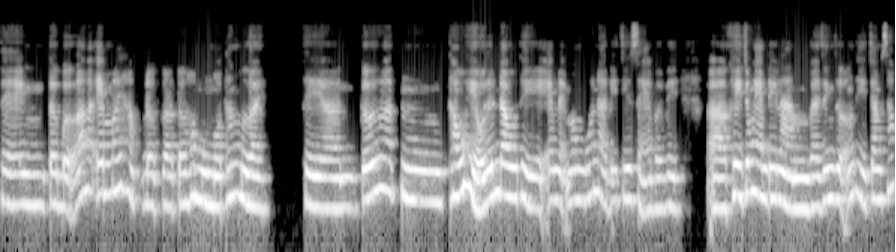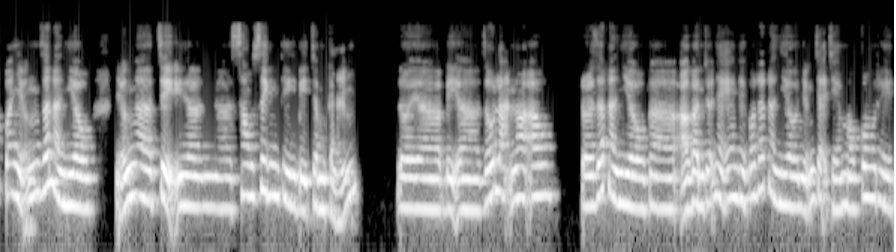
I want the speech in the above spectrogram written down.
Thì từ bữa em mới học được từ hôm mùng 1 tháng 10 thì ờ, cứ thấu hiểu đến đâu thì em lại mong muốn là đi chia sẻ. Bởi vì uh, khi chúng em đi làm về dinh dưỡng thì chăm sóc có những rất là nhiều những uh, chị uh, sau sinh thì bị trầm cảm rồi uh, bị ờ, rối loạn lo âu rồi rất là nhiều uh, ở gần chỗ nhà em thì có rất là nhiều những trẻ trẻ mồ côi thì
